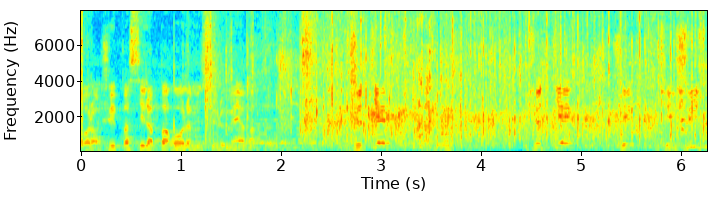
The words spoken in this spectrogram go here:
Voilà, je vais passer la parole à Monsieur le maire. Je tiens, je tiens, j'ai juste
